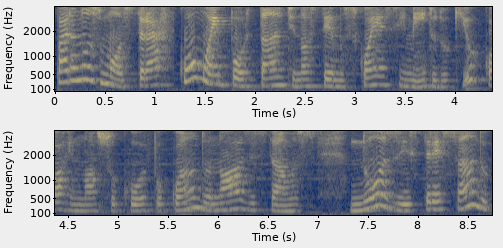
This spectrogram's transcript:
para nos mostrar como é importante nós termos conhecimento do que ocorre no nosso corpo quando nós estamos nos estressando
